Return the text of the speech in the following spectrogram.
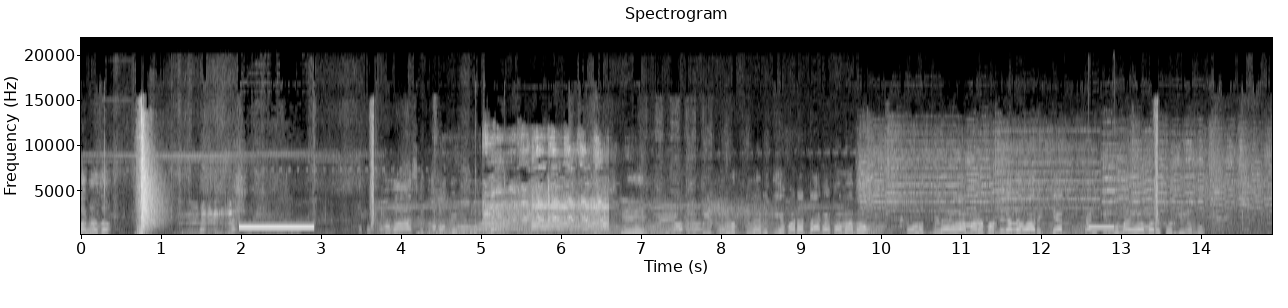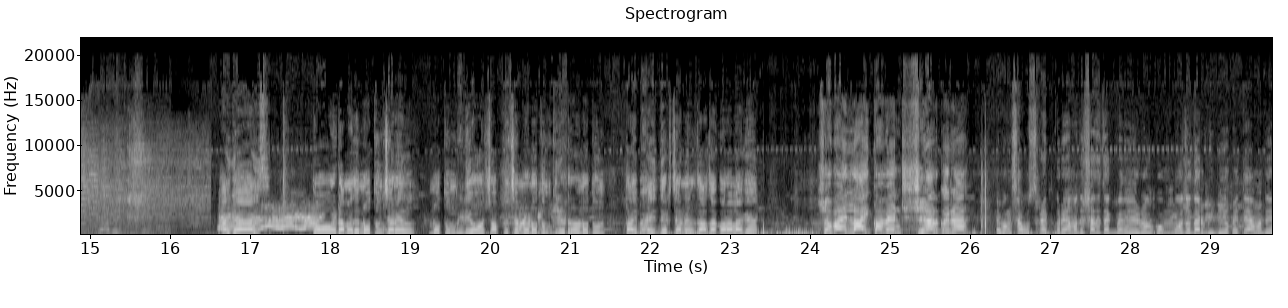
লাগবে না, যা। ভাবছি কি দিয়ে কটা টাকা কামাবো বলদ গুলাও আমারও করবে গেল, আর গুলাও গেল। গাইস তো এটা আমাদের নতুন চ্যানেল নতুন ভিডিও সব কিছু আমরা নতুন ক্রিয়েটর নতুন, তাই ভাইদের চ্যানেল যা যা করা লাগে। সবাই লাইক কমেন্ট শেয়ার কইরা এবং সাবস্ক্রাইব করে আমাদের সাথে থাকবেন। এরকম মজাদার ভিডিও পেতে আমাদের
